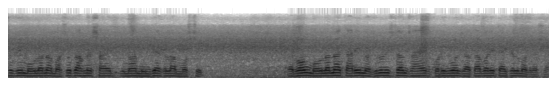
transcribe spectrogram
সুফি মৌলানা মাসুদ আহমেদ সাহেব ইমাম ইন্ডিয়া ক্লাব মসজিদ এবং মৌলানা কারি নজরুল ইসলাম সাহেব করিমগঞ্জ জাতাবাড়ি টাইটেল মাদ্রাসা।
